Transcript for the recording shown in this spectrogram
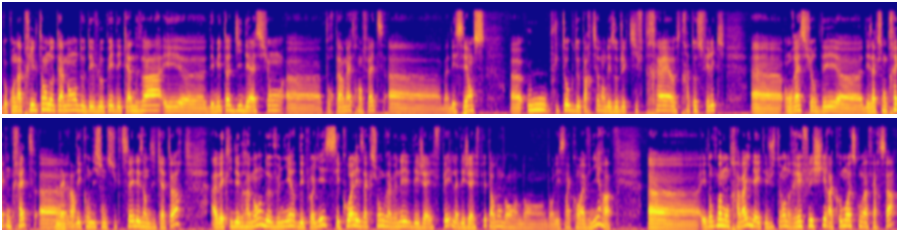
donc on a pris le temps notamment de développer des canevas et des méthodes d'idéation pour permettre en fait bah, des séances où plutôt que de partir dans des objectifs très stratosphériques, on reste sur des, des actions très concrètes, des conditions de succès, des indicateurs, avec l'idée vraiment de venir déployer c'est quoi les actions que va mener la DGAFP pardon, dans, dans, dans les 5 ans à venir. Euh, et donc moi mon travail il a été justement de réfléchir à comment est-ce qu'on va faire ça,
